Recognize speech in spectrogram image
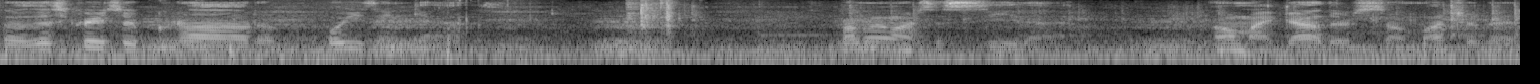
So this creates a cloud of poison gas. Probably wants to see that. Oh my god, there's so much of it.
